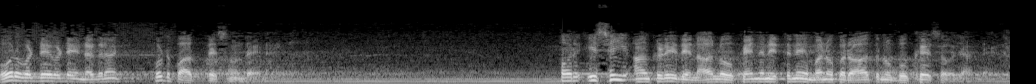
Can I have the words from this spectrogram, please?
ਹੋਰ ਵੱਡੇ ਵੱਡੇ ਨਗਰਾਂ ਚ ਫੁੱਟਪਾਥ ਤੇ ਸੌਂਦੇ ਨੇ। ਔਰ ਇਸੇ ਹੀ ਆંકੜੇ ਦੇ ਨਾਲ ਉਹ ਕਹਿੰਦੇ ਨੇ, ਇਤਨੇ ਮਨੁੱਖ ਰਾਤ ਨੂੰ ਭੁੱਖੇ ਸੋ ਜਾਂਦੇ ਨੇ।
